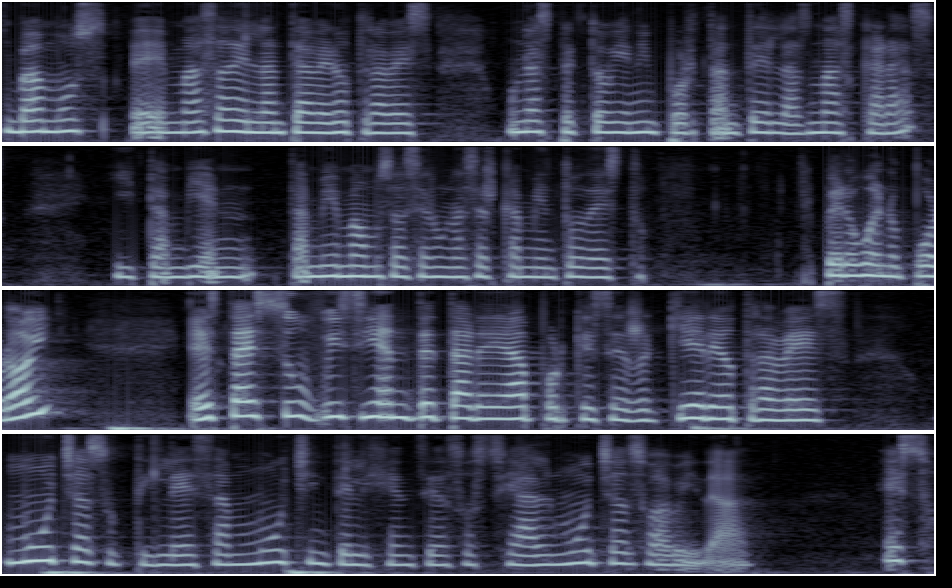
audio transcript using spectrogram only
Vamos eh, más adelante a ver otra vez un aspecto bien importante de las máscaras y también, también vamos a hacer un acercamiento de esto. Pero bueno, por hoy esta es suficiente tarea porque se requiere otra vez mucha sutileza, mucha inteligencia social, mucha suavidad. Eso,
